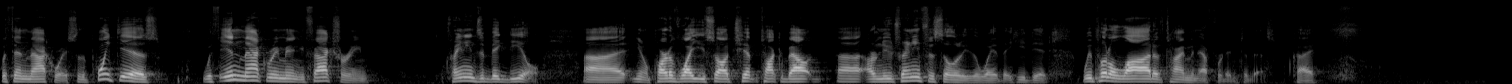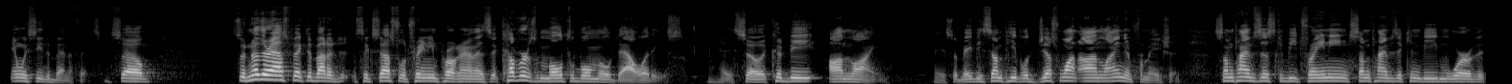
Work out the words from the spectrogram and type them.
within McElroy. So the point is, within McElroy manufacturing, training is a big deal. Uh, you know, part of why you saw Chip talk about uh, our new training facility the way that he did. We put a lot of time and effort into this, okay? And we see the benefits. So so another aspect about a successful training program is it covers multiple modalities. Okay, so it could be online. Okay, so maybe some people just want online information. Sometimes this can be training, sometimes it can be more of an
